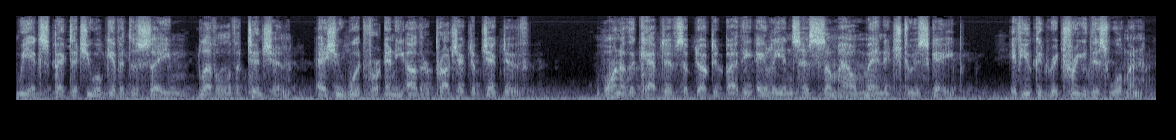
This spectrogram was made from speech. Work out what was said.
We expect that you will give it the same level of attention as you would for any other project objective. One of the captives abducted by the aliens has somehow managed to escape. If you could retrieve this woman,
